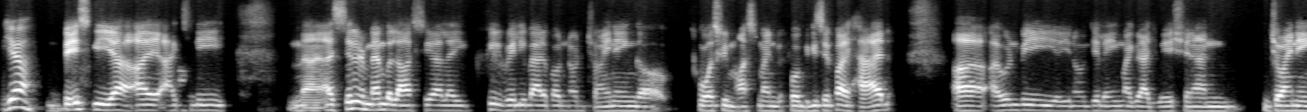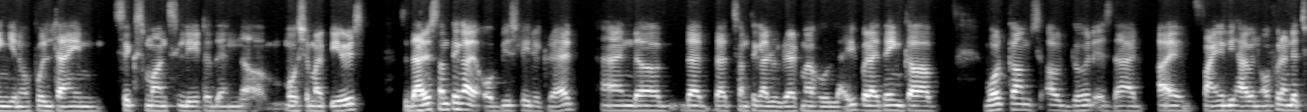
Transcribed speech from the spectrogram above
Yeah, basically, yeah. I actually, I still remember last year, I like feel really bad about not joining uh, Wall Street Mastermind before because if I had, uh, I wouldn't be, you know, delaying my graduation and joining, you know, full time six months later than uh, most of my peers. So that is something I obviously regret, and uh, that that's something I regret my whole life. But I think uh, what comes out good is that I finally have an offer, and it's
